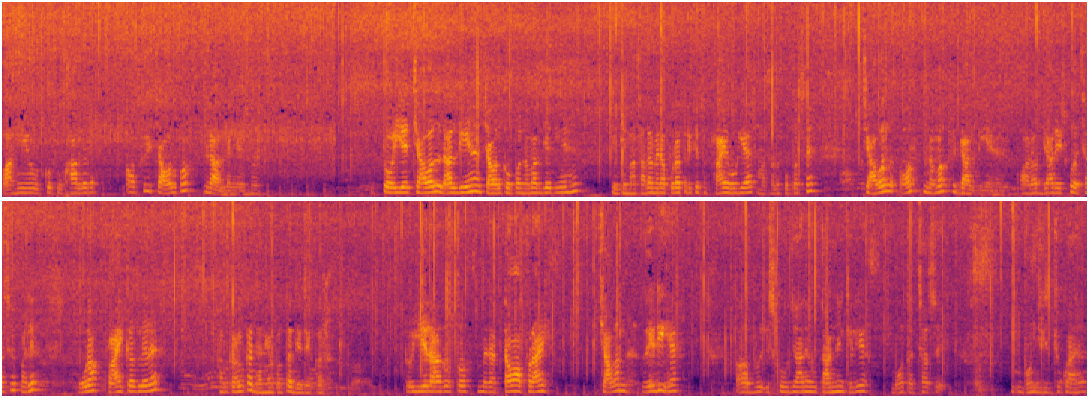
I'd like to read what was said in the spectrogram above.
पानी है, उसको सुखा ले रहे और फिर चावल को डाल देंगे इसमें। तो ये चावल डाल दिए हैं, चावल के ऊपर नमक दे दिए हैं, क्योंकि मसाला मेरा पूरा तरीके से फ्राई हो गया है तो मसाला के ऊपर से चावल और नमक डाल दिए हैं। और अब जा रहे इसको अच्छा से पहले पूरा फ्राई कर ले रहे हल्का हल्का धनिया पत्ता दे देकर। तो ये रहा दोस्तों, मेरा तवा फ्राई। चावल रेडी है। अब इसको जा रहे उतारने के लिए। बहुत अच्छा से भूंज चुका है।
